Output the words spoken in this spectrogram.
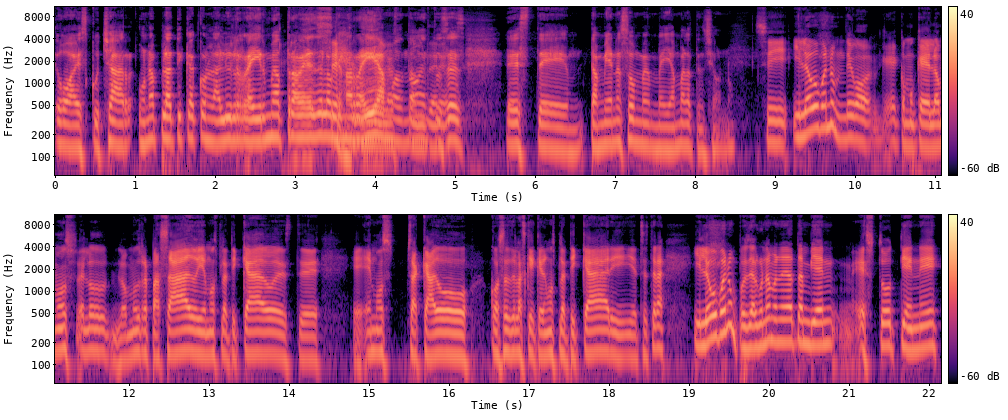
o a escuchar una plática con Lalo y reírme otra vez de lo que nos reíamos, ¿no? Entonces, este, también eso me, llama la atención, ¿no? Sí, y luego, bueno, digo, eh, como que lo hemos, lo, hemos repasado y hemos platicado, este, eh, hemos sacado cosas de las que queremos platicar y, etcétera. Y luego, bueno, pues de alguna manera también esto tiene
